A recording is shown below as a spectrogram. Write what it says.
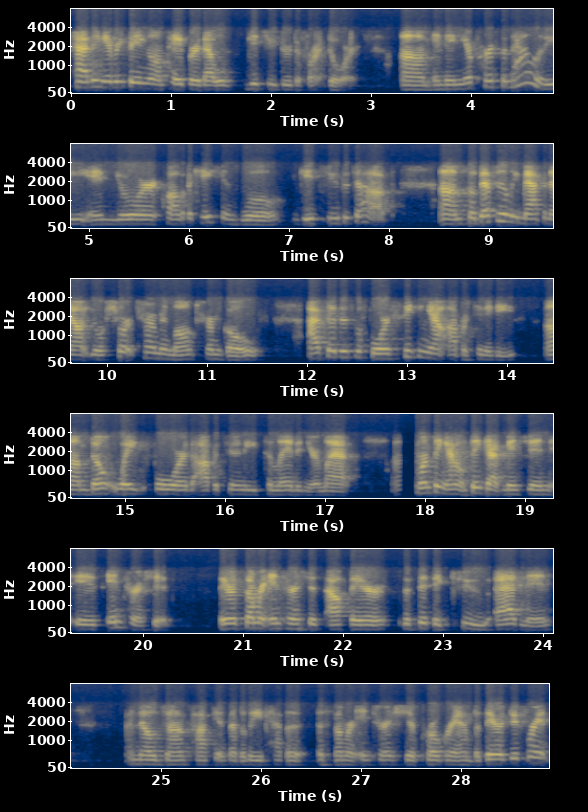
having everything on paper that will get you through the front door. Um, and then your personality and your qualifications will get you the job. Um, so definitely mapping out your short-term and long-term goals. I've said this before, seeking out opportunities. Um, don't wait for the opportunity to land in your lap. Uh, one thing I don't think I've mentioned is internships. There are summer internships out there specific to admin. I know Johns Hopkins, I believe, have a, a summer internship program, but there are different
